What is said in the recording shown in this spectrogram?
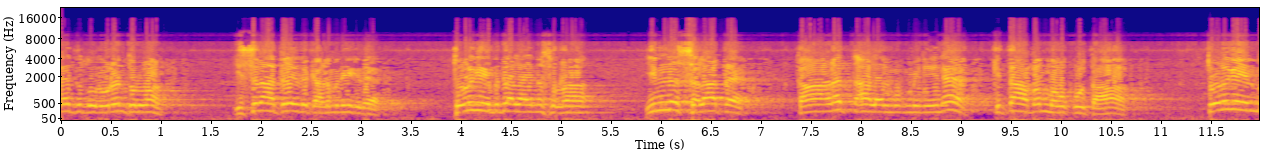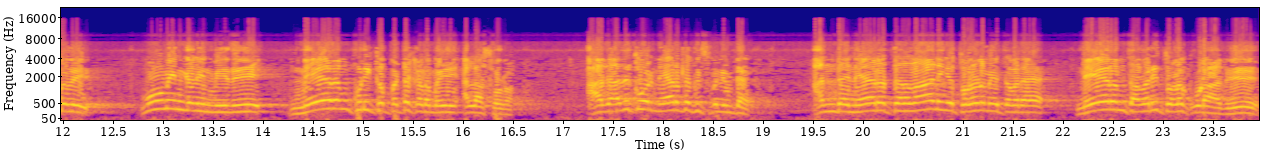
சேர்த்து தொழுகிறேன்னு சொல்லுவாங்க இஸ்லாத்துல இதுக்கு அனுமதி கிடையாது. தொழுகையை பத்தி எல்லாம் என்ன சொல்றான்? இன்ன சலாத்த காலத்தாளல் அலல் கிதாபம் மௌகூதா தொழுகை என்பது மூமின்களின் மீது நேரம் குறிக்கப்பட்ட கடமை அல்லாஹ் சொல்றான். அது அதுக்கு ஒரு நேரத்தை பிக்ஸ் பண்ணி விட்டார். அந்த நேரத்துல தான் நீங்க தொழணுமே தவிர நேரம் தவறி தொழக்கூடாது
